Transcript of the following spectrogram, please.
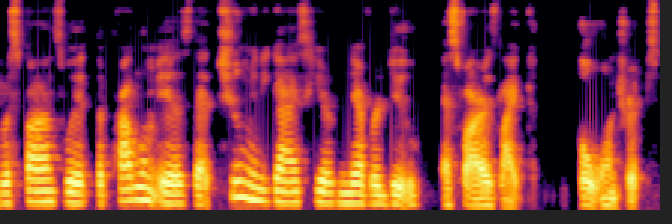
responds with the problem is that too many guys here never do, as far as like go on trips.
